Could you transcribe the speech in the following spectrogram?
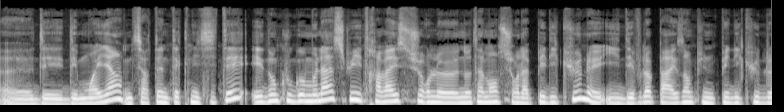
euh, des, moyens, une certaine technicité. Et donc, Hugo Molas, lui, il travaille notamment sur la pellicule. Il développe, par exemple, une pellicule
